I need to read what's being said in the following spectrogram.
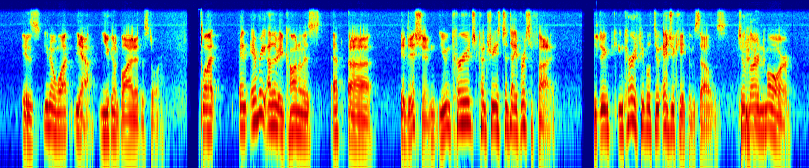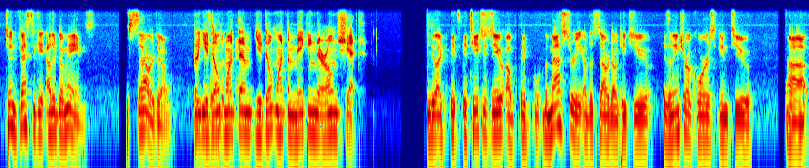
is, you know what? Yeah, you can buy it at the store. But in every other economist ep- uh, edition, you encourage countries to diversify. You encourage people to educate themselves, to Mhm. learn more, to investigate other domains. Sourdough. But you don't want domain? them you don't want them making their own shit. You like it. It teaches you uh, if, the mastery of the sourdough. Teaches you is an intro course into uh,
